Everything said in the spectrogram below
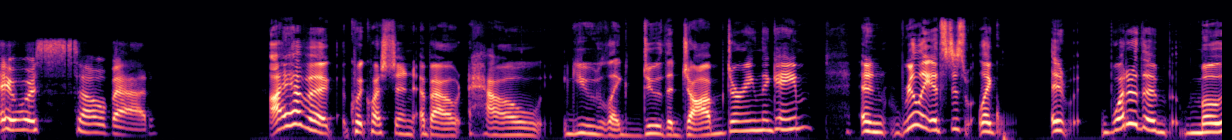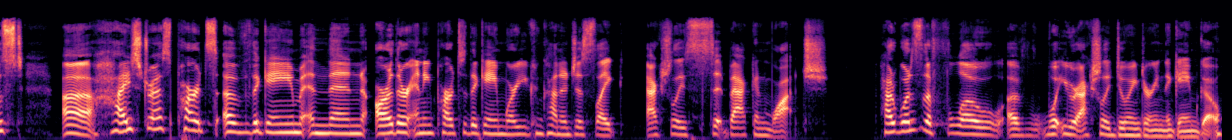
it was so bad. I have a quick question about how you like do the job during the game. And really it's just like it what are the most uh, high stress parts of the game and then are there any parts of the game where you can kind of just like actually sit back and watch? How what does the flow of what you're actually doing during the game go?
